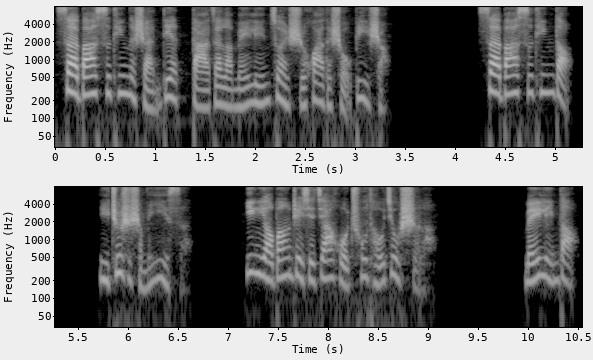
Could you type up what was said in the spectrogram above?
塞巴斯汀的闪电打在了梅林钻石化的手臂上。塞巴斯汀道：“你这是什么意思？硬要帮这些家伙出头就是了。”梅林道：“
